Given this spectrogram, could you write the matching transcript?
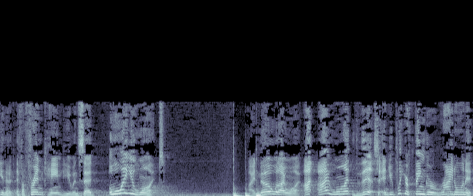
you know, if a friend came to you and said, well, What do you want? I know what I want. I, I want this. And you put your finger right on it.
